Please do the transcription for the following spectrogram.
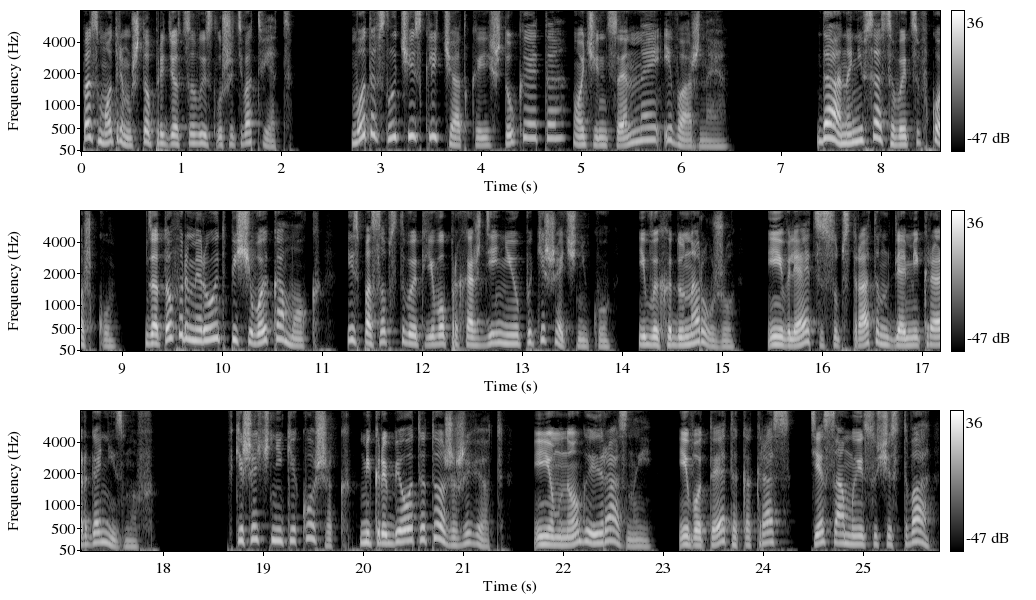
Посмотрим, что придется выслушать в ответ. Вот и в случае с клетчаткой штука эта очень ценная и важная. Да, она не всасывается в кошку, зато формирует пищевой комок и способствует его прохождению по кишечнику и выходу наружу, и является субстратом для микроорганизмов. В кишечнике кошек микробиота тоже живет, ее много и разный, и вот это как раз те самые существа,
